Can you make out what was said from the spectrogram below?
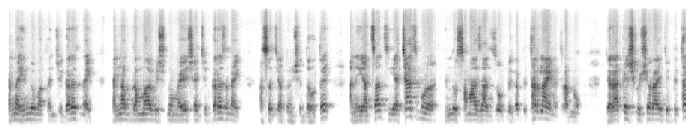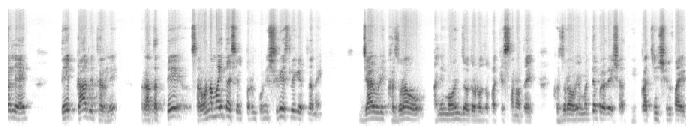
त्यांना हिंदू मतांची गरज नाही त्यांना ब्रह्मा विष्णू महेशाची गरज नाही असंच यातून सिद्ध होतंय. आणि याचाच याच्याच मुळे हिंदू समाजात जो बिग- बिथरला आहे मित्रांनो जे राकेश किशोर आहे जे बिथरले आहेत ते का बिथरले? तर आता ते सर्वांना माहीत असेल पण कोणी सिरियसली घेतलं नाही. ज्यावेळी खजुराहो आणि मोहनजोदडो जो पाकिस्तानात आहे खजुराहो हे मध्य प्रदेशात ही प्राचीन शिल्प आहेत.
